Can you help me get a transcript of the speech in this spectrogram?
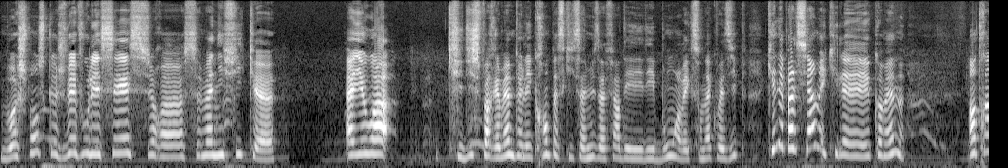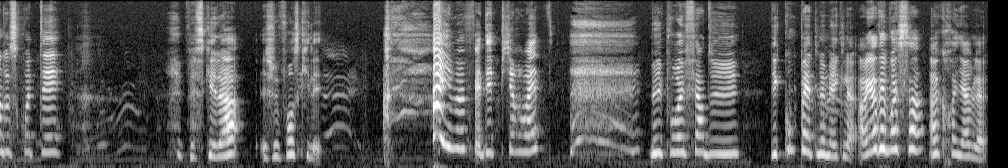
Bon, je pense que je vais vous laisser sur euh, ce magnifique euh, Iowa qui disparaît même de l'écran parce qu'il s'amuse à faire des, des bonds avec son aquazip, qui n'est pas le sien, mais qu'il est quand même en train de squatter. Parce que là, je pense qu'il est... il me fait des pirouettes. Mais il pourrait faire du... des compètes, le mec, là. Regardez-moi ça, incroyable.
